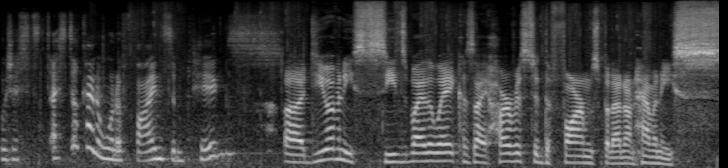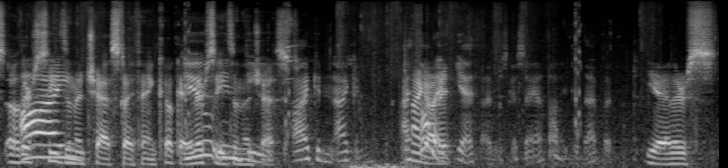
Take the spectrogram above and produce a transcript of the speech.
Which I, st I still kind of want to find some pigs. Uh, do you have any seeds, by the way? Because I harvested the farms, but I don't have any. oh, there's I seeds in the chest. I think. Okay, there's seeds indeed. in the chest. I can. I can. I, I thought got I, it. Yeah, I was gonna say I thought I did that, but. Yeah, there's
